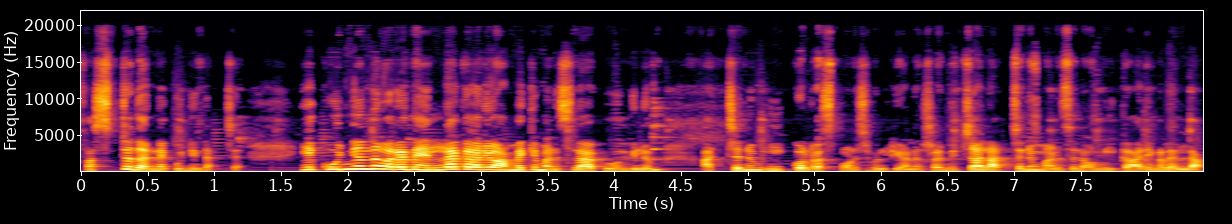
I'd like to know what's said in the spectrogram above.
ഫസ്റ്റ് തന്നെ കുഞ്ഞിന്റെ അച്ഛൻ. ഈ കുഞ്ഞെന്ന് പറയുന്ന എല്ലാ കാര്യവും അമ്മയ്ക്ക് മനസ്സിലാക്കുമെങ്കിലും അച്ഛനും ഈക്വൽ റെസ്പോൺസിബിലിറ്റിയാണ്. ശ്രമിച്ചാൽ അച്ഛനും മനസ്സിലാവും ഈ കാര്യങ്ങളെല്ലാം.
